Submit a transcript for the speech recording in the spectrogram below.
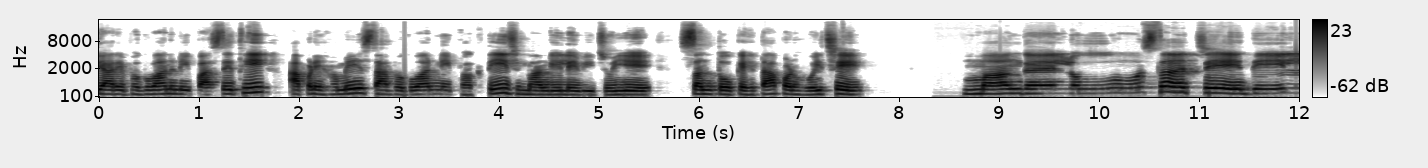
ત્યારે ભગવાનની પાસેથી આપણે હંમેશા ભગવાનની ભક્તિ જ માંગી લેવી જોઈએ. સંતો કહેતા પણ હોય છે मांग लो सचे दिल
